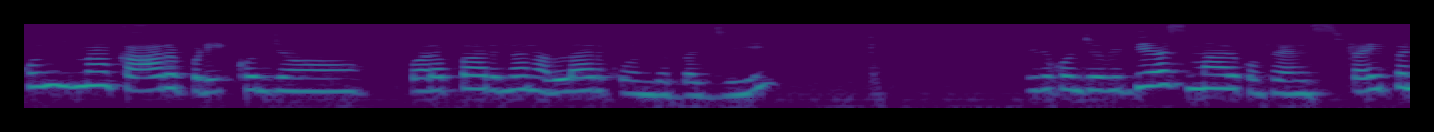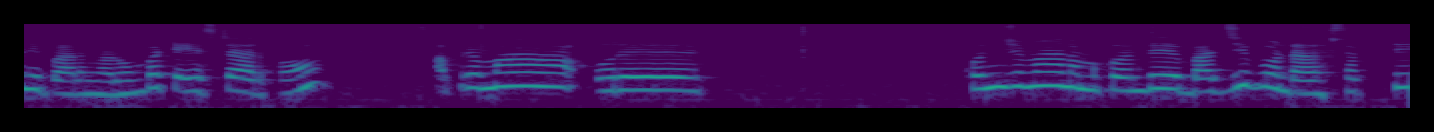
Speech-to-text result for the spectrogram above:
கொஞ்சமாக காரப்பொடி கொஞ்சம் உரப்பாக இருந்தால் நல்லாயிருக்கும் இந்த பஜ்ஜி. இது கொஞ்சம் வித்தியாசமாக இருக்கும் ஃப்ரெண்ட்ஸ் ட்ரை பண்ணி பாருங்கள் ரொம்ப டேஸ்ட்டாக இருக்கும். அப்புறமா ஒரு கொஞ்சமாக நமக்கு வந்து பஜ்ஜி போண்டா சக்தி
